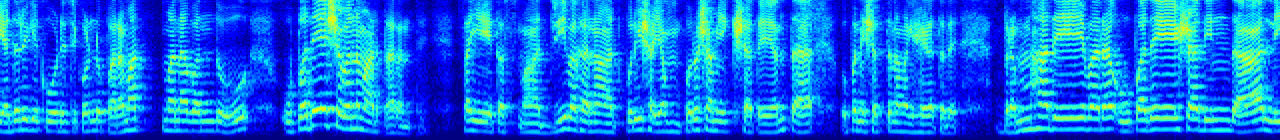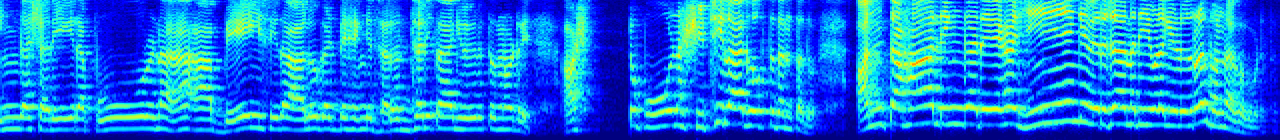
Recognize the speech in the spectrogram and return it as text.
ಎದುರಿಗೆ ಕೂಡಿಸಿಕೊಂಡು ಪರಮಾತ್ಮನ ಒಂದು ಉಪದೇಶವನ್ನು ಮಾಡ್ತಾರಂತೆ. ಸ ಏ ತಸ್ಮಾತ್ ಜೀವಘನಾತ್ ಪುರುಷಯಂ ಪುರುಷಮೀಕ್ಷತೆ ಅಂತ ಉಪನಿಷತ್ತು ನಮಗೆ ಹೇಳುತ್ತದೆ ಬ್ರಹ್ಮದೇವರ ಉಪದೇಶದಿಂದ ಲಿಂಗ ಶರೀರ ಪೂರ್ಣ ಆ ಬೇಯಿಸಿದ ಆಲೂಗಡ್ಡೆ ಹೆಂಗೆ ಝರ್ಝರಿತಾಗಿ ಹೋಗಿರ್ತದೆ ನೋಡ್ರಿ. ಅಷ್ಟು ಪೂರ್ಣ ಶಿಥಿಲಾಗಿ ಹೋಗ್ತದಂಥದ್ದು ಅಂತಹ ಲಿಂಗದೇಹ ಹೀಗೆ ವಿರಜಾ ನದಿಯೊಳಗೆ ಇಳಿದ್ರೊಳಗೆ ಭಂಗ ಹೋಗ್ಬಿಡ್ತದೆ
